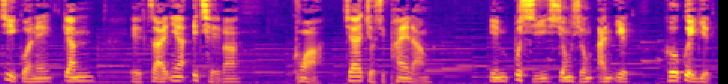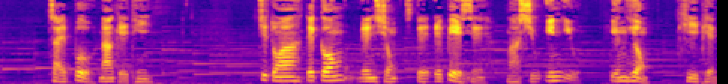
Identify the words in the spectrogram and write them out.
至关的兼会知影一切吗？看。这就是歹人，因不时常常安逸，好过日，财宝哪给天？这段在讲连上帝的百姓嘛受引诱、影响、欺骗，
